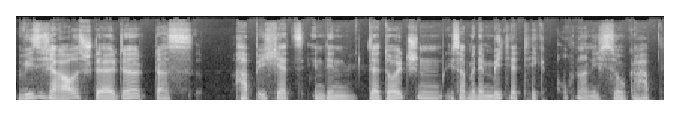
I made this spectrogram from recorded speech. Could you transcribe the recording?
wie sich herausstellte, das habe ich jetzt in den, der deutschen, ich sag mal, der Mediathek auch noch nicht so gehabt.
